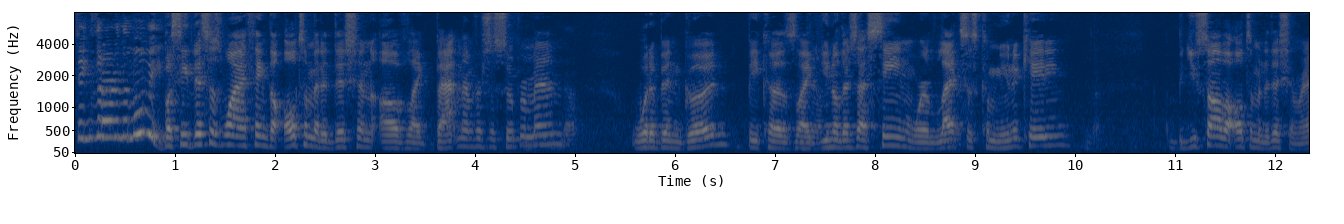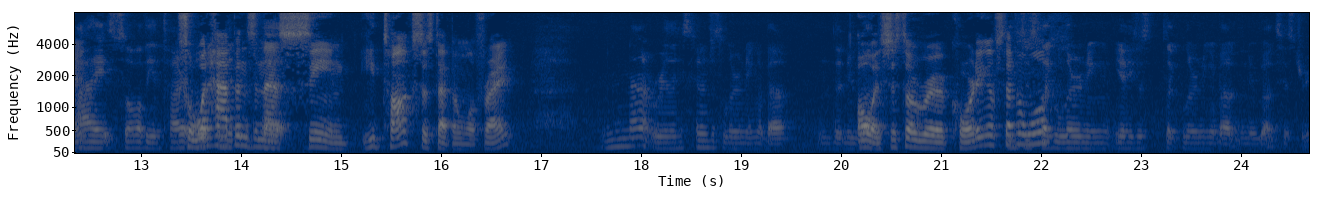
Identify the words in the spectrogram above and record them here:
things that aren't in the movie. But see, this is why I think the ultimate edition of like Batman versus Superman No. would have been good because, like, No. you know, there's that scene where Lex is communicating. No. But you saw the ultimate edition, right? I saw the entire. so what happens in that scene? He talks to Steppenwolf, right? Not really. He's kind of just learning about the new. Oh, it's just a recording of He's just like learning. Yeah, he's just like learning about the new god's history.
